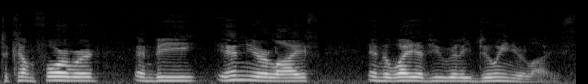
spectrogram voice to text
to come forward and be in your life in the way of you really doing your life.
